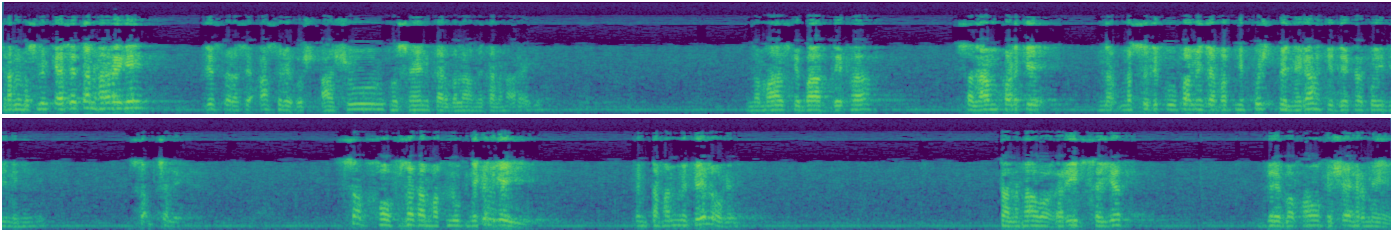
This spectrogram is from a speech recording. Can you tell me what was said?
جب مسلم کیسے تنہا رہ گئے؟ جس طرح سے عصر عاشور حسین کربلا میں تنہا رہ گئے۔ نماز کے بعد دیکھا، سلام پڑھ کے مسجد کوفہ میں جب اپنی پشت پہ نگاہ کی دیکھا، کوئی بھی نہیں سب چلے گئے۔ سب خوفزدہ مخلوق نکل گئی۔ امتحان میں فیل ہو گئے۔ تنہا و غریب سید بے وفاؤں کے شہر میں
